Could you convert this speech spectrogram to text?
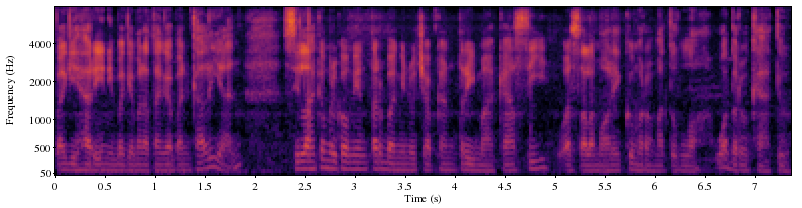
pagi hari ini. Bagaimana tanggapan kalian? Silahkan berkomentar. Bang ucapkan terima kasih. Wassalamualaikum warahmatullahi wabarakatuh.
